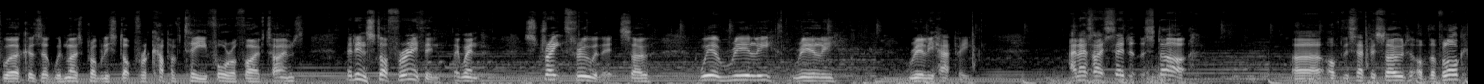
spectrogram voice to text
workers that would most probably stop for a cup of tea four or five times, they didn't stop for anything. They went straight through with it. So we're really, really, really happy. And as I said at the start uh, of this episode of the vlog,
